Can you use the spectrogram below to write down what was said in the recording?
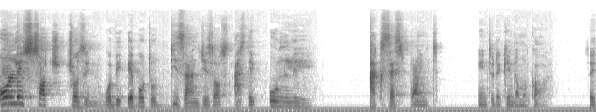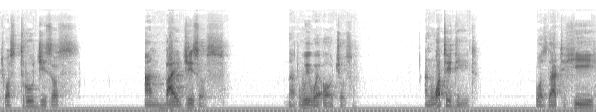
only such chosen will be able to design Jesus as the only access point into the kingdom of God. So it was through Jesus and by Jesus that we were all chosen. And what he did was that he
